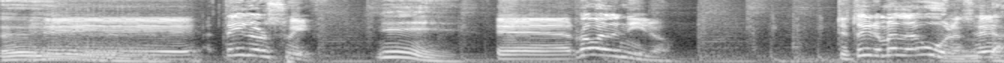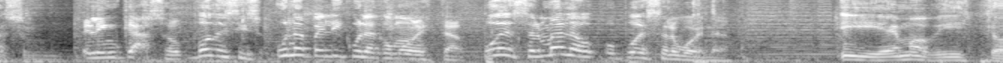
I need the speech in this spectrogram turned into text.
Eh. eh, Taylor Swift, Eh. eh, Robert De Niro. Te estoy nombrando algunos, El ¿eh? encaso. El encaso. Vos decís, una película como esta, ¿puede ser mala o puede ser buena? Y hemos visto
